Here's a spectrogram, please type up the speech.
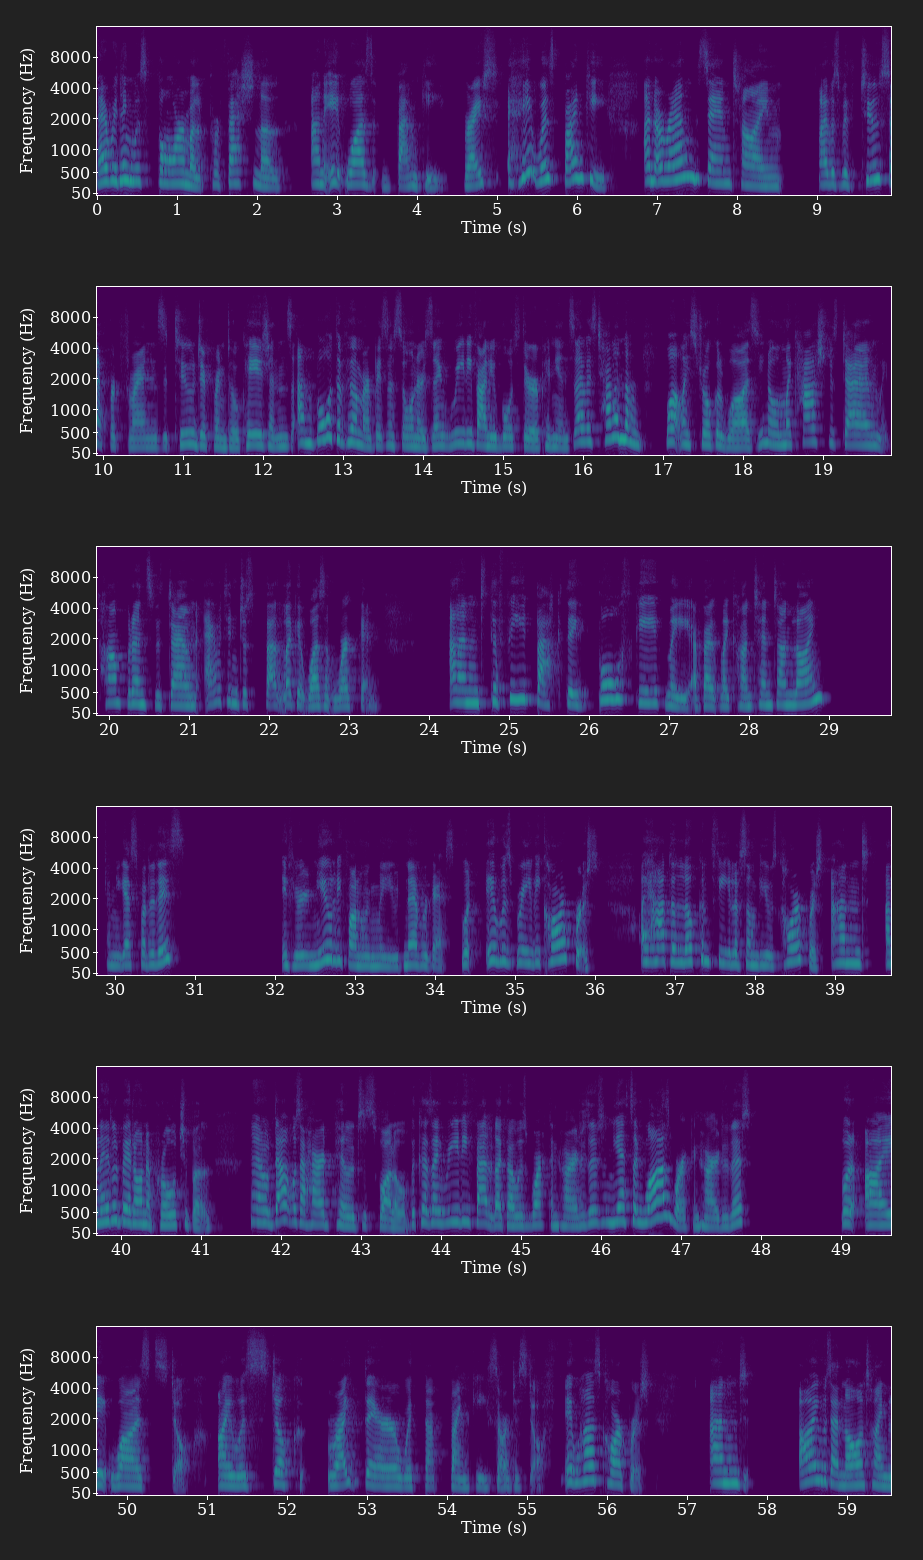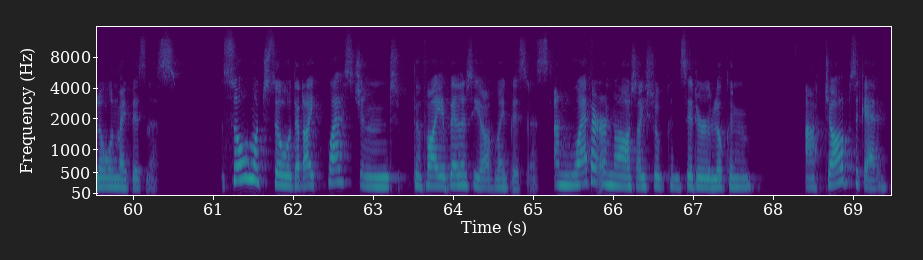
everything was formal, professional, and it was banky, right? It was banky. And around the same time, I was with two separate friends at two different occasions, and both of whom are business owners. And I really value both their opinions. And I was telling them what my struggle was. You know, my cash was down, my confidence was down, everything just felt like it wasn't working. And the feedback they both gave me about my content online, can you guess what it is? If you're newly following me, you'd never guess, but it was really corporate. I had the look and feel of somebody who's corporate and a little bit unapproachable. Now, that was a hard pill to swallow because I really felt like I was working hard at it. And yes, I was working hard at it, but I was stuck. I was stuck right there with that banky sort of stuff. It was corporate. And I was at an all time low in my business so much so that I questioned the viability of my business and whether or not I should consider looking at jobs again.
